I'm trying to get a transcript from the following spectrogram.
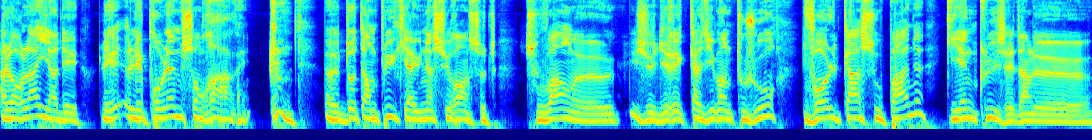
Alors là, il y a des, les, problèmes sont rares, hein. euh, d'autant plus qu'il y a une assurance souvent, euh, je dirais quasiment toujours, vol, casse ou panne, qui est incluse dans le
